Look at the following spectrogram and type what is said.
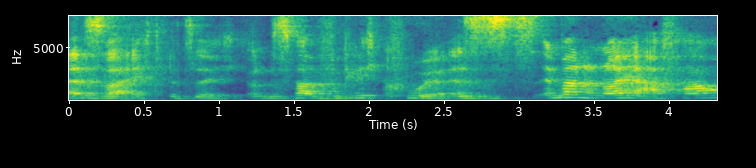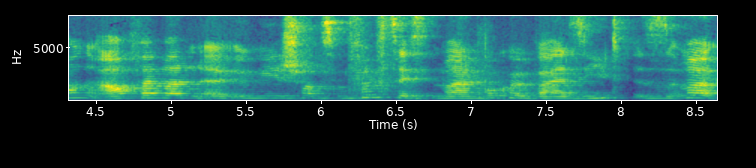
Es war echt witzig und es war wirklich cool. Also es ist immer eine neue Erfahrung, auch wenn man äh, irgendwie schon zum 50. Mal einen Buckelwal sieht. Es ist immer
